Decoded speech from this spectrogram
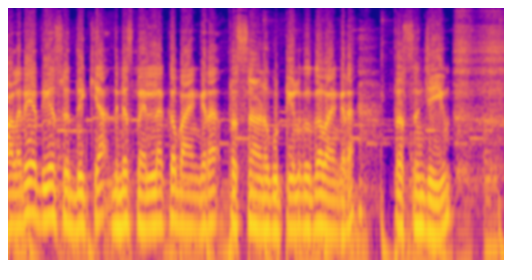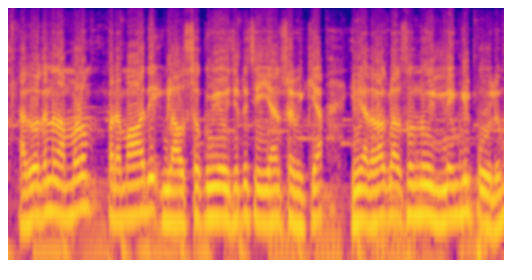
വളരെയധികം ശ്രദ്ധിക്കുക. ഇതിന്റെ സ്മെല്ലൊക്കെ ഭയങ്കര പ്രശ്നമാണ്. കുട്ടികൾക്കൊക്കെ ഭയങ്കര പ്രശ്നം ചെയ്യും. അതുപോലെ തന്നെ നമ്മളും പരമാവധി ഗ്ലൗസ് ഒക്കെ ഉപയോഗിച്ചിട്ട് ചെയ്യാൻ ശ്രമിക്കുക. ഇനി അഥവാ ഗ്ലൗസ് ഒന്നും ഇല്ലെങ്കിൽ പോലും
